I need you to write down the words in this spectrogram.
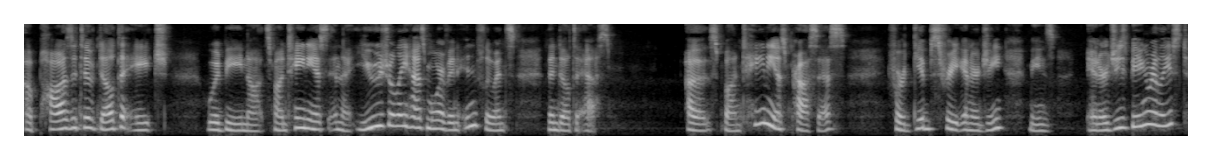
a positive delta H would be not spontaneous and that usually has more of an influence than delta S. A spontaneous process for Gibbs free energy means energy is being released,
